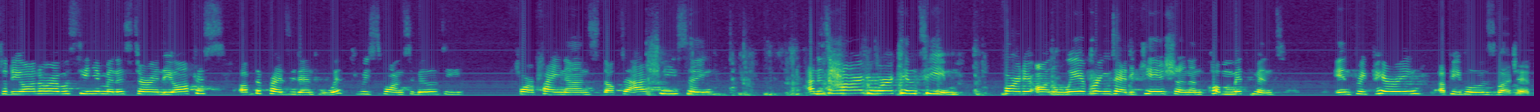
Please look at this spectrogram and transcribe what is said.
to the Honorable Senior Minister in the Office of the President with responsibility for finance, Dr. Ashni Singh, and his hard-working team for their unwavering dedication and commitment in preparing a people's budget.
